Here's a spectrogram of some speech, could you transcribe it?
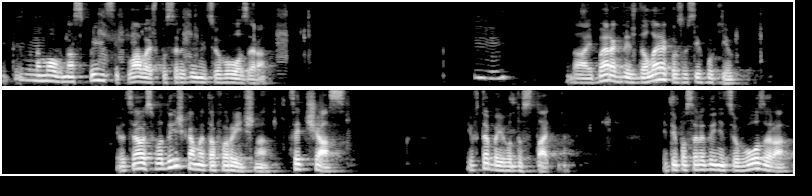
І ти, немов на спинці, плаваєш посередині цього озера. Мгм. Да, і берег десь далеко з усіх боків. І оця ось водичка метафорична це час. І в тебе його достатньо. І ти посередині цього озера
